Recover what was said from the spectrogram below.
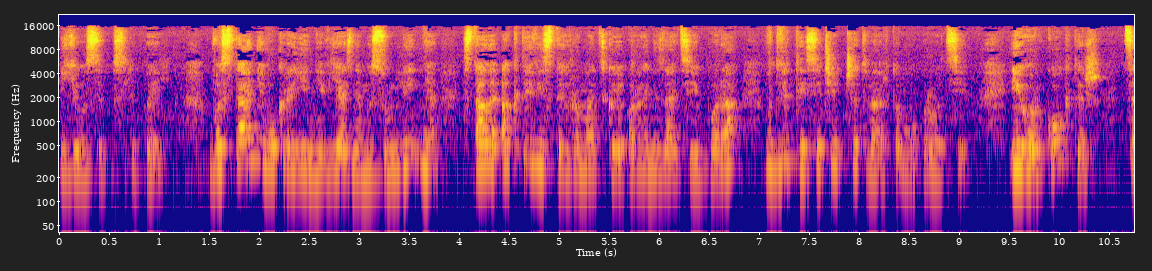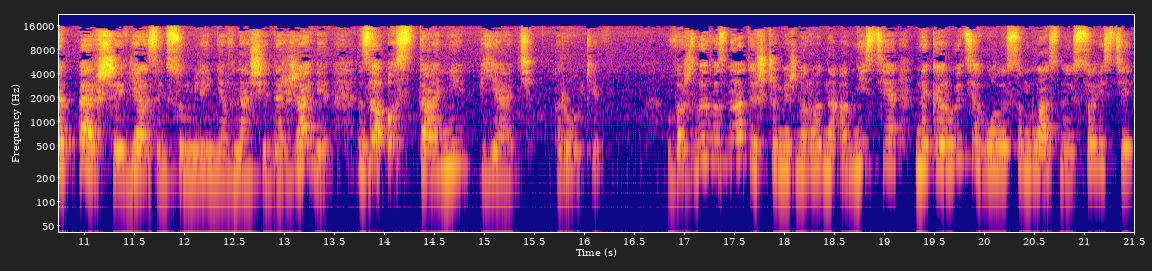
Йосип Сліпий. Востаннє в Україні в'язнями сумління стали активісти громадської організації Пора в 2004 році. Ігор Коктиш це перший в'язень сумління в нашій державі за останні п'ять років. Важливо знати, що міжнародна амністія не керується голосом власної совісті,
